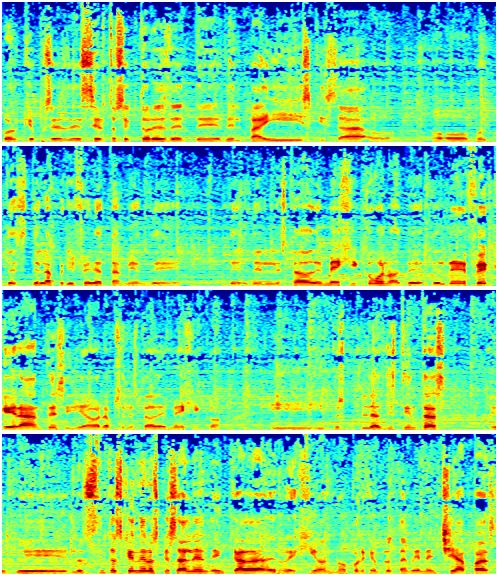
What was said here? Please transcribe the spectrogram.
porque pues es de ciertos sectores de- de- del país quizá o, o- pues, de, de la periferia también de, de- del estado de México bueno de- del DF que era antes y ahora pues el estado de México y, y, pues las distintas eh, los distintos géneros que salen en cada eh, región no por ejemplo también en Chiapas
